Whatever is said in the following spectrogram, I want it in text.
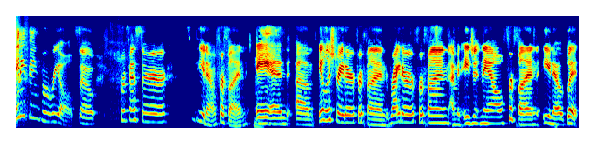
anything for real. So professor you know for fun. Mm. and um, illustrator for fun writer for fun i'm an agent now for fun you know but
